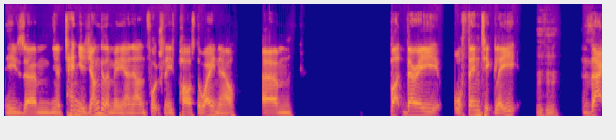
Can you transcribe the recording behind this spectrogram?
He's um, you know ten years younger than me, and unfortunately, he's passed away now. Um, but very authentically, mm-hmm. that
